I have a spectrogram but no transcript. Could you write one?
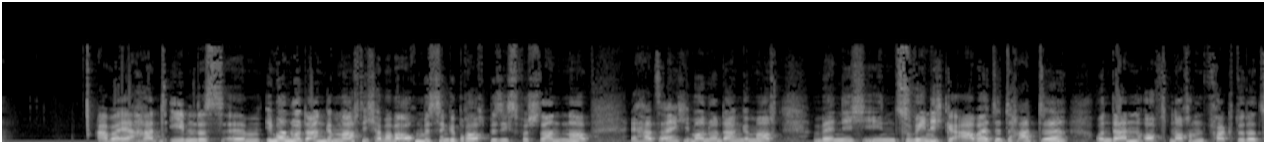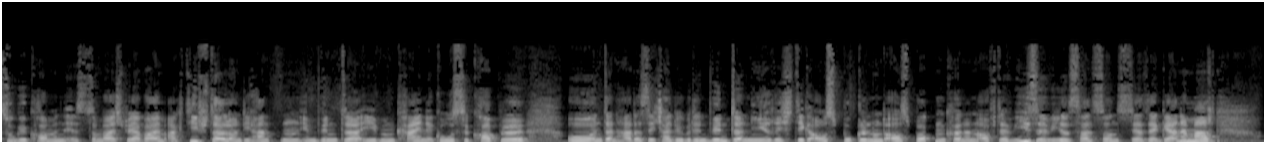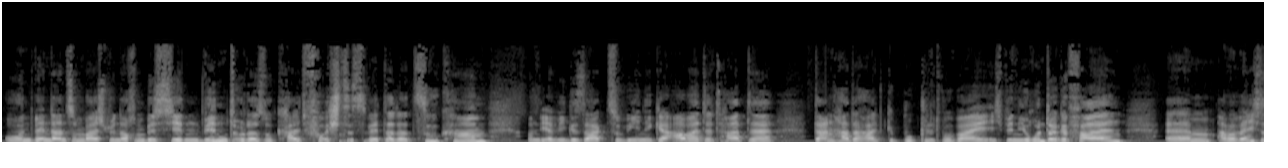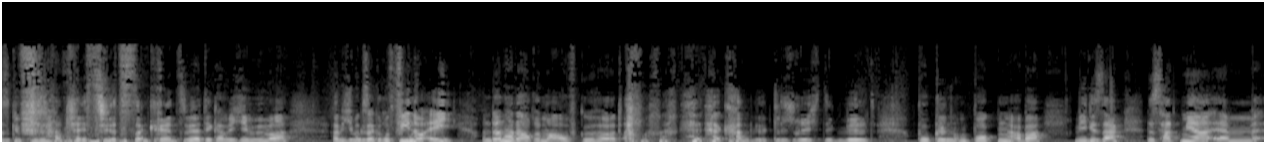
Aber er hat eben das ähm, immer nur dann gemacht. Ich habe aber auch ein bisschen gebraucht, bis ich es verstanden habe. Er hat es eigentlich immer nur dann gemacht, wenn ich ihn zu wenig gearbeitet hatte und dann oft noch ein Faktor dazugekommen ist. Zum Beispiel, er war im Aktivstall und die hatten im Winter eben keine große Koppel und dann hat er sich halt über den Winter nie richtig ausbuckeln und ausbocken können auf der Wiese, wie er es halt sonst sehr, sehr gerne macht. Und wenn dann zum Beispiel noch ein bisschen Wind oder so kaltfeuchtes Wetter dazu kam und er, wie gesagt, zu wenig gearbeitet hatte, dann hat er halt gebuckelt. Wobei ich bin nie runtergefallen. Ähm, aber wenn ich das Gefühl hatte, jetzt wird es dann grenzwertig, habe ich ihm immer habe ich immer gesagt, Rufino, ey. Und dann hat er auch immer aufgehört. er kann wirklich richtig wild buckeln und bocken. Aber wie gesagt, das hat mir ähm,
